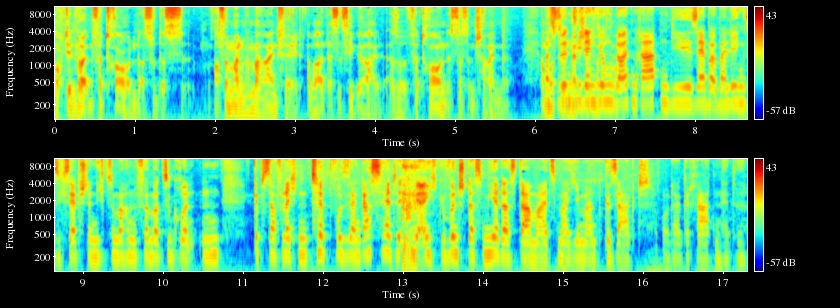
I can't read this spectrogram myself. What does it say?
Auch den Leuten vertrauen, dass du das, auch wenn man manchmal reinfällt, aber das ist egal. Also Vertrauen ist das Entscheidende. Man Was würden Sie denn vertrauen. jungen Leuten raten, die selber überlegen, sich selbstständig zu machen, eine Firma zu gründen? Gibt es da vielleicht einen Tipp, wo Sie sagen, das hätte ich mir eigentlich gewünscht, dass mir das damals mal jemand gesagt oder geraten hätte?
